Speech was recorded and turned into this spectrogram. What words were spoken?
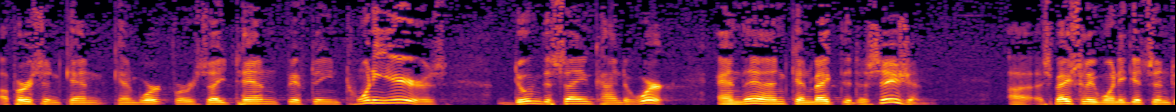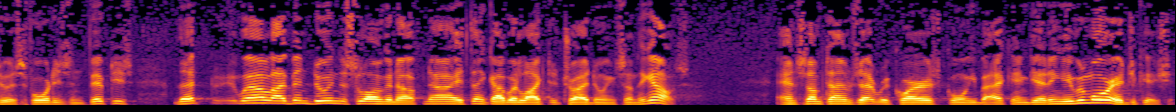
a person can can work for say 10, 15, 20 years doing the same kind of work and then can make the decision uh, especially when he gets into his 40s and 50s, that, well, I've been doing this long enough, now I think I would like to try doing something else. And sometimes that requires going back and getting even more education.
